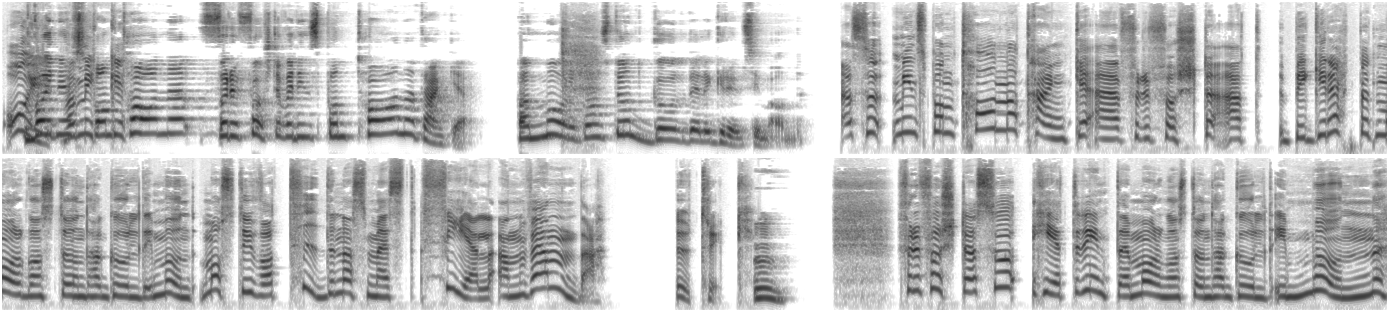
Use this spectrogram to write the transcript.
Oj, vad är din vad spontana, mycket... För det första, vad är din spontana tanke? Har morgonstund guld eller grus i mun? Alltså, min spontana tanke är för det första att begreppet morgonstund har guld i mun måste ju vara tidernas mest felanvända uttryck. Mm. För det första så heter det inte morgonstund har guld i mun,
